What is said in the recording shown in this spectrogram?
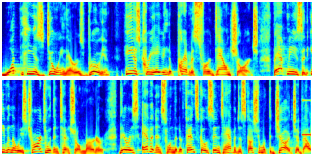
What he is doing there is brilliant. He is creating the premise for a down charge. That means that even though he's charged with intentional murder, there is evidence when the defense goes in to have a discussion with the judge about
